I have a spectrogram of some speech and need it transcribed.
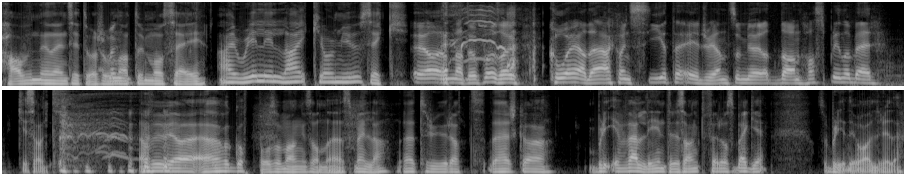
havne i den situasjonen at du må si I really like your music. ja, nettopp. Altså, hva er det jeg kan si til Adrian som gjør at dagen hans blir noe bedre? Ikke sant? Ja, har, jeg har gått på så mange sånne smeller. Jeg tror at det her skal bli veldig interessant for oss begge. Så blir det jo aldri det.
